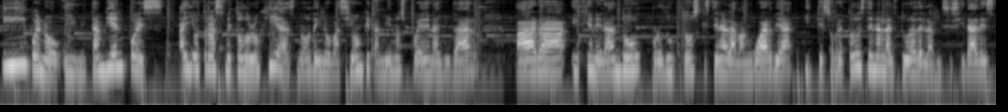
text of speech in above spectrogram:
Y bueno, y también pues hay otras metodologías, ¿no? De innovación que también nos pueden ayudar para ir generando productos que estén a la vanguardia y que sobre todo estén a la altura de las necesidades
